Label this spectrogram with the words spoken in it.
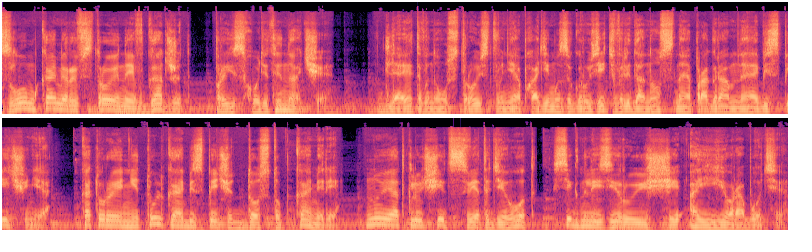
Взлом камеры, встроенной в гаджет, происходит иначе. Для этого на устройство необходимо загрузить вредоносное программное обеспечение, которое не только обеспечит доступ к камере, но и отключит светодиод, сигнализирующий о ее работе.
